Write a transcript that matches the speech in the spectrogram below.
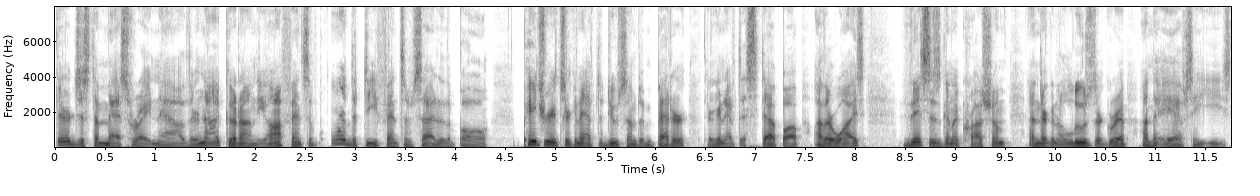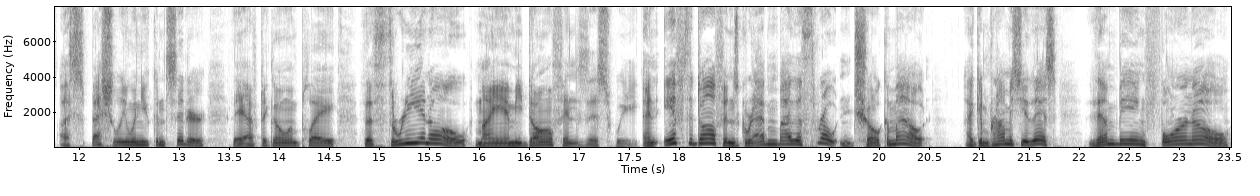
They're just a mess right now. They're not good on the offensive or the defensive side of the ball. Patriots are going to have to do something better. They're going to have to step up. Otherwise, this is going to crush them, and they're going to lose their grip on the AFC East, especially when you consider they have to go and play the 3 0 Miami Dolphins this week. And if the Dolphins grab them by the throat and choke them out, I can promise you this them being 4 0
